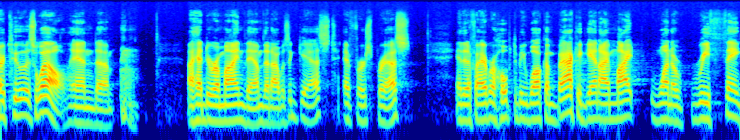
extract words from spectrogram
or two as well. And um, I had to remind them that I was a guest at First Pres and that if I ever hope to be welcomed back again, I might want to rethink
